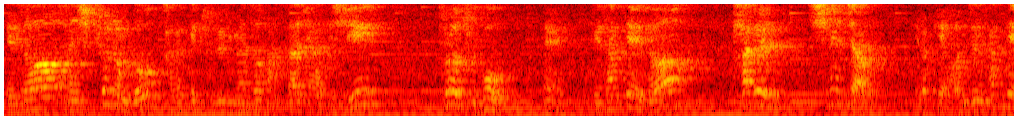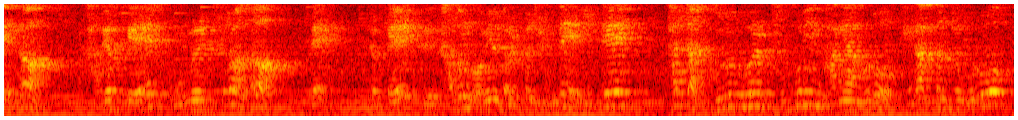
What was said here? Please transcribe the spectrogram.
그래서 한 10초 정도 가볍게 두들기면서 마사지 하듯이 풀어주고 네, 그 상태에서 팔을 11자로 이렇게 얹은 상태에서 가볍게 몸을 틀어서 네, 이렇게 그 가동 범위를 넓혀주는데 이때 살짝 무릎을 구부린 방향으로 대각선 쪽으로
